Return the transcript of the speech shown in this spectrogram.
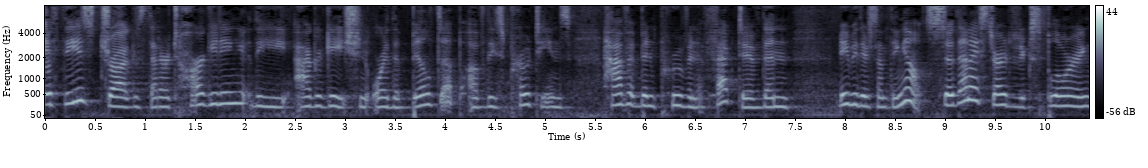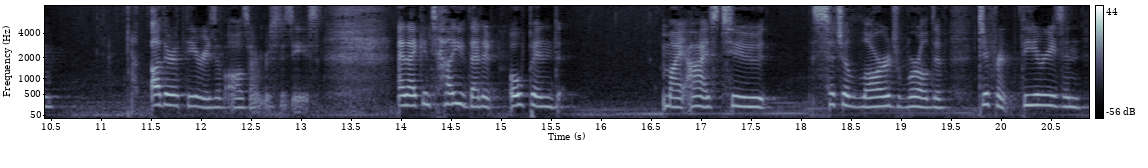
if these drugs that are targeting the aggregation or the buildup of these proteins haven't been proven effective, then maybe there's something else. So then I started exploring other theories of Alzheimer's disease. And I can tell you that it opened my eyes to such a large world of different theories and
